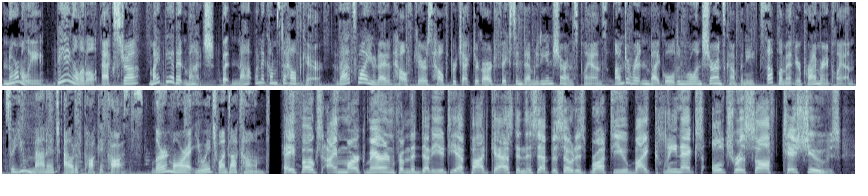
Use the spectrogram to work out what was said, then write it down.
Normally, being a little extra might be a bit much, but not when it comes to healthcare. That's why United Healthcare's Health Protector Guard fixed indemnity insurance plans, underwritten by Golden Rule Insurance Company, supplement your primary plan so you manage out of pocket costs. Learn more at uh1.com. Hey, folks, I'm Mark Marin from the WTF Podcast, and this episode is brought to you by Kleenex Ultra Soft Tissues,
